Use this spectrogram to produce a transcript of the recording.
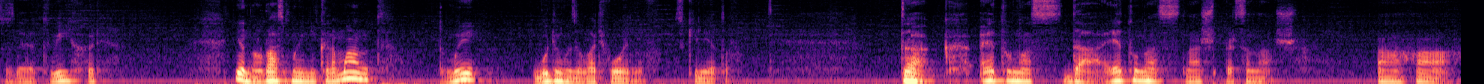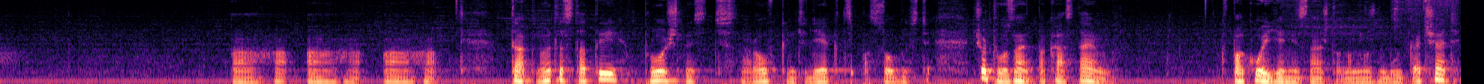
Создает вихрь. Не, ну раз мы некромант, то мы будем вызывать воинов, скелетов. Так, это у нас, да, это у нас наш персонаж. Ага. Ага, ага, ага. Так, ну это статы, прочность, сноровка, интеллект, способности. Черт его знает, пока оставим в покое, я не знаю, что нам нужно будет качать.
